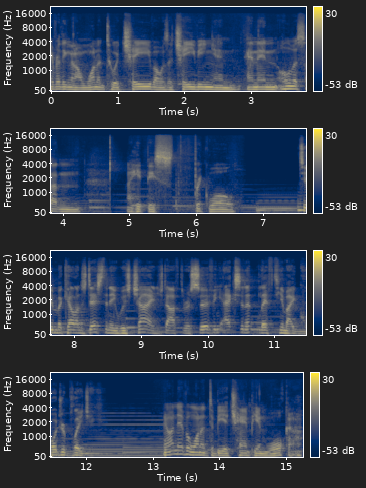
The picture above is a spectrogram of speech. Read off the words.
everything that I wanted to achieve, I was achieving and and then all of a sudden I hit this brick wall. Tim McCallum's destiny was changed after a surfing accident left him a quadriplegic. Now, I never wanted to be a champion walker.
